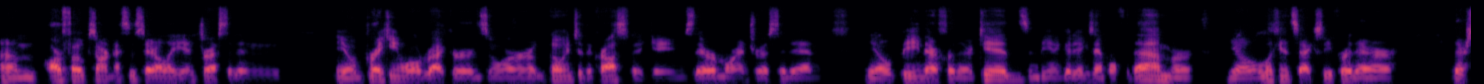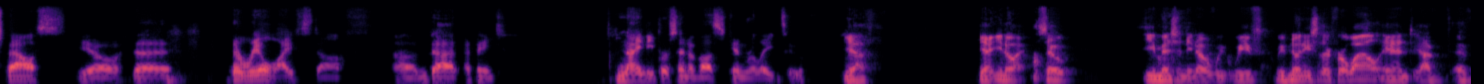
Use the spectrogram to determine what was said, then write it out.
um, our folks aren't necessarily interested in you know breaking world records or going to the CrossFit games. They're more interested in you know being there for their kids and being a good example for them, or you know looking sexy for their their spouse. You know the the real life stuff um, that I think ninety percent of us can relate to. Yeah, yeah. You know, so you mentioned you know we, have we've, we've known each other for a while, and I've, I've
